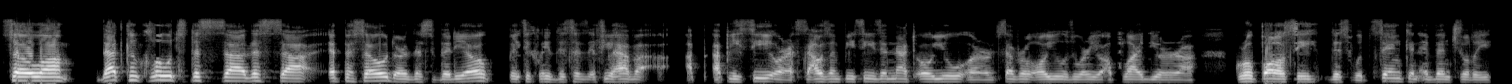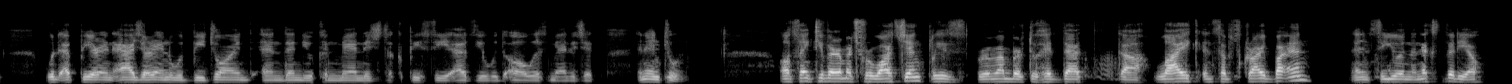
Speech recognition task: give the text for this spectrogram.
So um, that concludes this uh, this uh, episode or this video. Basically, this is if you have a, a, a, PC or a thousand PCs in that OU or several OUs where you applied your uh, group policy, this would sync and eventually would appear in Azure and would be joined and then you can manage the PC as you would always manage it in Intune. Well, thank you very much for watching. Please remember to hit that uh, like and subscribe button and see you in the next video.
